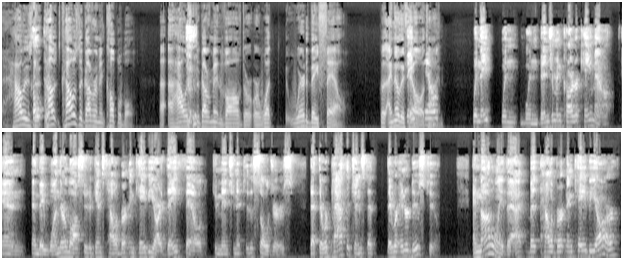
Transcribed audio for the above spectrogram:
how is the how how is the government culpable? Uh, uh, how is the government involved, or or what? Where did they fail? 'Cause I know they, They fail all the time. when they when when Benjamin Carter came out and and they won their lawsuit against Halliburton and KBR, they failed to mention it to the soldiers that there were pathogens that they were introduced to. And not only that, but Halliburton and KBR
